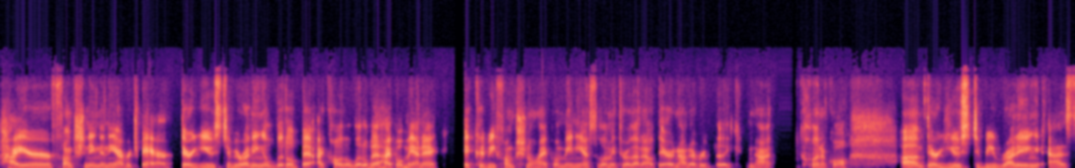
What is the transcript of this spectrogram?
higher functioning than the average bear. They're used to be running a little bit, I call it a little bit hypomanic it could be functional hypomania. So let me throw that out there. Not every like not clinical. Um, they're used to be running as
